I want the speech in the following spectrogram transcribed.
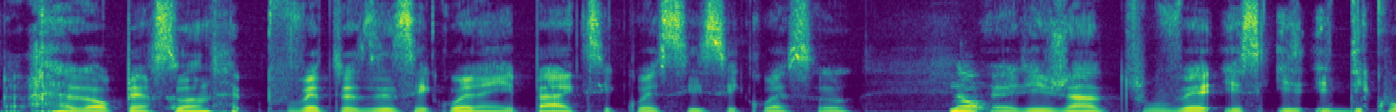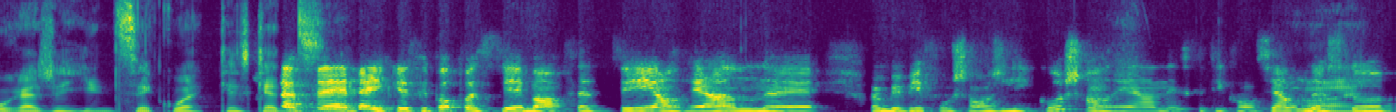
Alors, personne ne pouvait te dire c'est quoi l'impact, c'est quoi ci, c'est quoi ça. Non. Euh, les gens trouvaient. Ils, ils- ils décourageaient, ils disaient quoi? Qu'est-ce qu'elle à fait, disait? ben, que c'est pas possible, en fait. Tu sais, Andréane, euh, un bébé, il faut changer les couches, Andréane. Est-ce que tu es consciente de ça?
